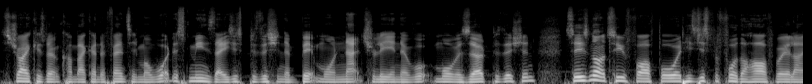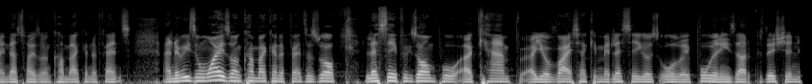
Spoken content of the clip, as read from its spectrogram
strikers don't come back on defense anymore. What this means that he's just positioned a bit more naturally in a more reserved position. So he's not too far forward. He's just before the halfway line. That's why he's on comeback on defense. And the reason why he's on comeback on defense as well, let's say for example a cam, uh, your right attacking mid, let's say he goes all the way forward and he's out of position.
